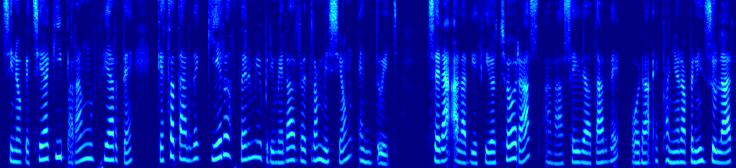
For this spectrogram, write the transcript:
sino que estoy aquí para anunciarte que esta tarde quiero hacer mi primera retransmisión en Twitch. Será a las 18 horas, a las 6 de la tarde, hora española peninsular,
